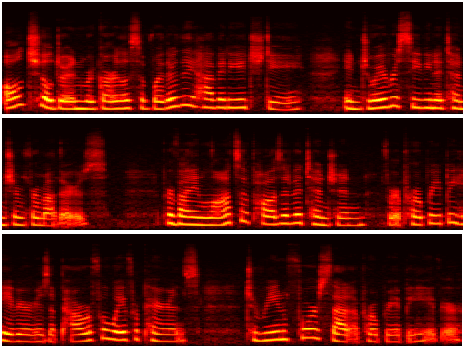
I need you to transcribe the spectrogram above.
All children, regardless of whether they have ADHD, enjoy receiving attention from others. Providing lots of positive attention for appropriate behavior is a powerful way for parents to reinforce that appropriate behavior.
